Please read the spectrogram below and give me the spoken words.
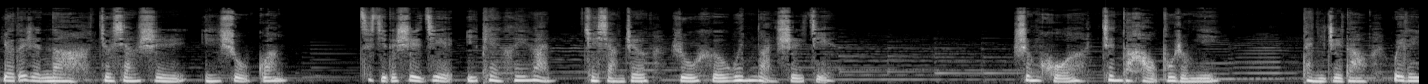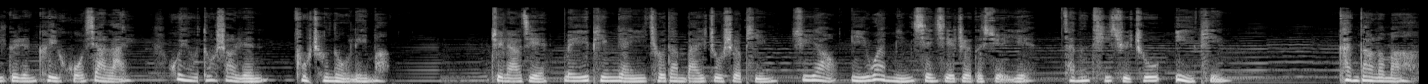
有的人呢，就像是一束光，自己的世界一片黑暗，却想着如何温暖世界。生活真的好不容易，但你知道，为了一个人可以活下来，会有多少人付出努力吗？据了解，每一瓶免疫球蛋白注射瓶需要一万名献血者的血液才能提取出一瓶。看到了吗？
